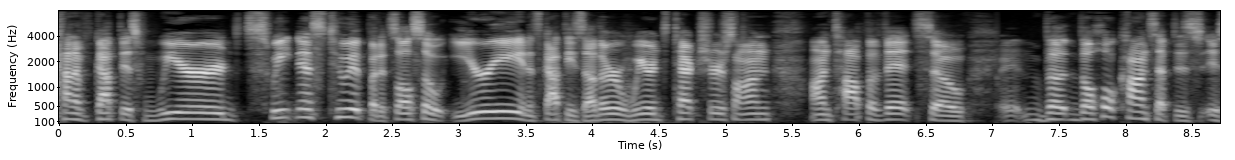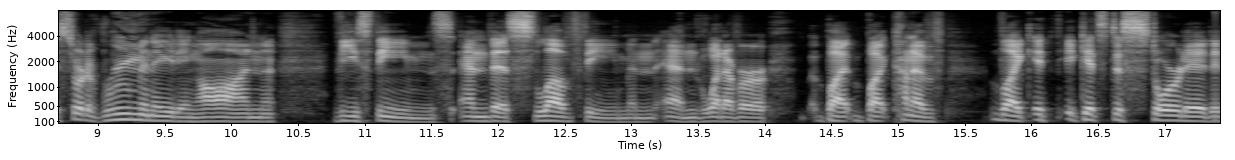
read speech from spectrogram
kind of got this weird sweetness to it but it's also eerie and it's got these other weird textures on on top of it. So uh, the the whole concept is is sort of ruminating on these themes and this love theme and and whatever but but kind of like it, it gets distorted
